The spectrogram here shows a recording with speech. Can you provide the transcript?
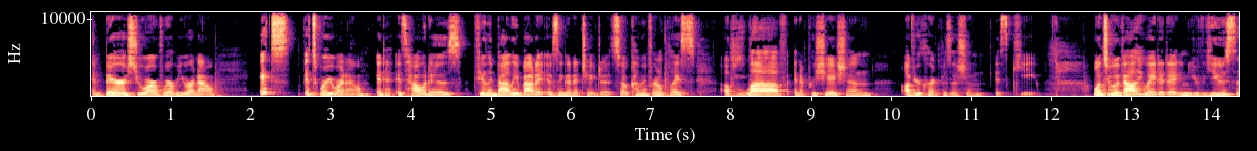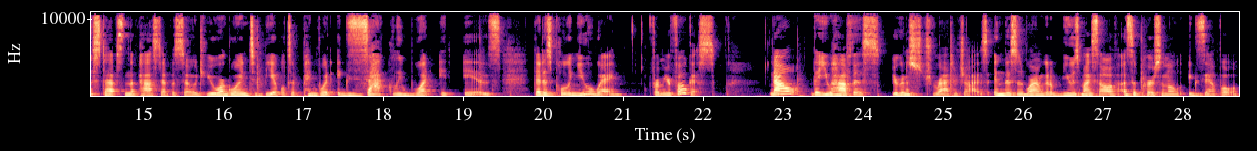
embarrassed you are of wherever you are now. It's it's where you are now. It, it's how it is. Feeling badly about it isn't going to change it. So coming from a place of love and appreciation of your current position is key. Once you've evaluated it and you've used the steps in the past episode, you are going to be able to pinpoint exactly what it is that is pulling you away from your focus. Now that you have this, you're going to strategize. And this is where I'm going to use myself as a personal example.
